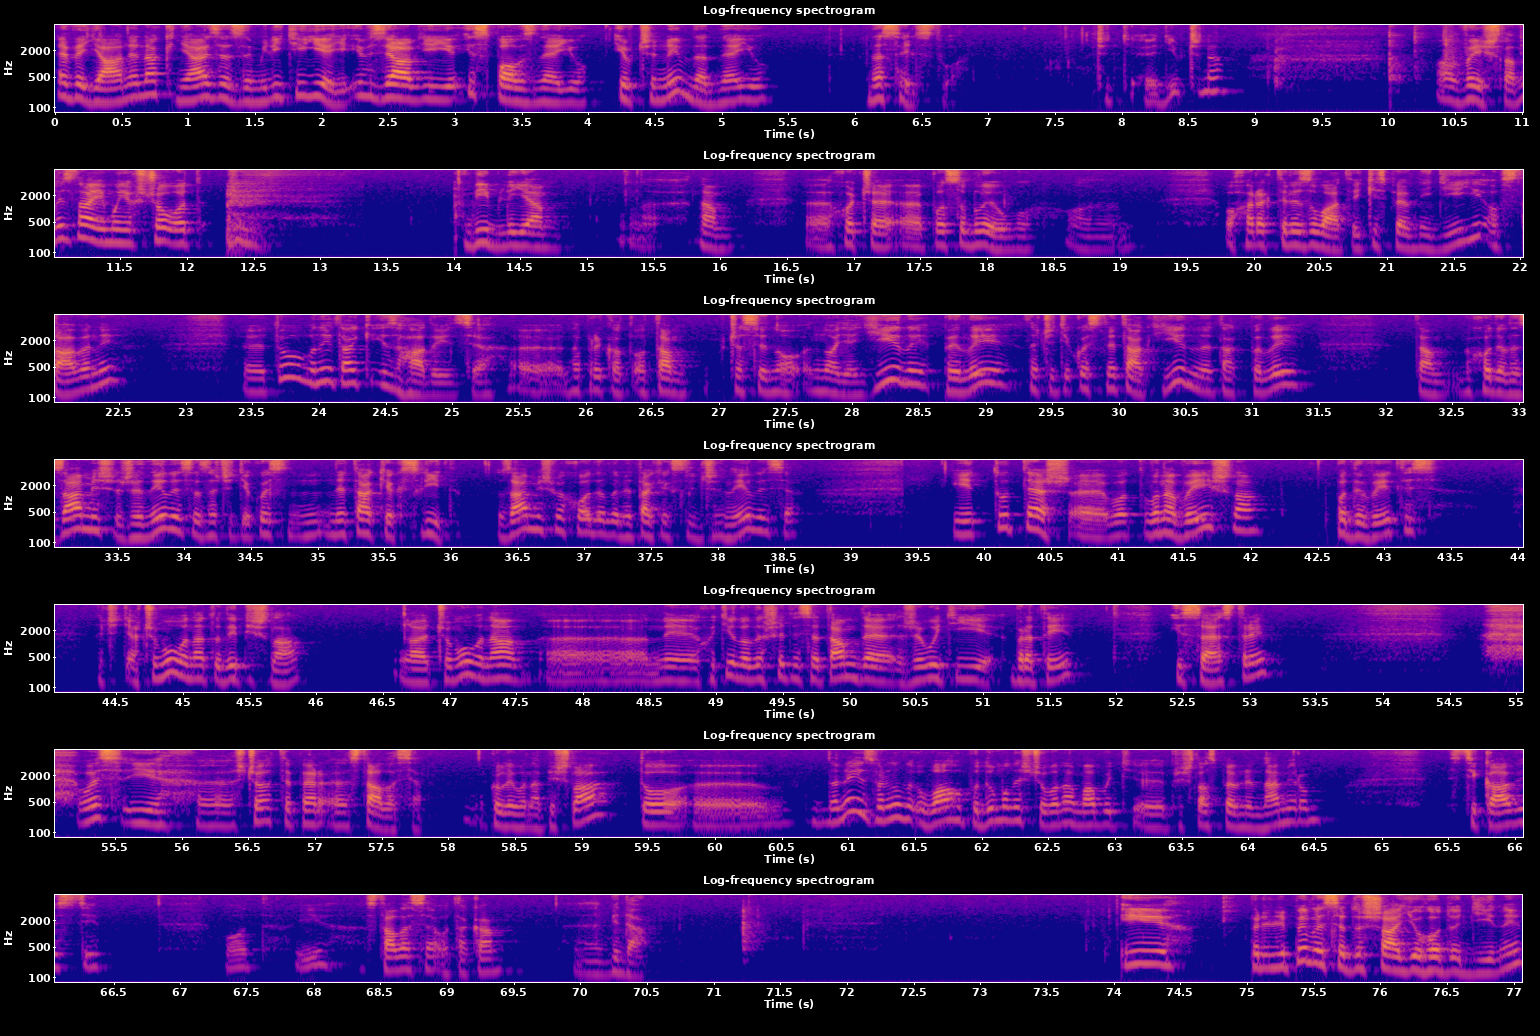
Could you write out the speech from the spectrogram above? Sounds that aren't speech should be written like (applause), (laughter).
Евеянина, князя землі тієї, і взяв її, і спав з нею, і вчинив над нею насильство. Е, дівчина вийшла. Ми знаємо, якщо от (clears throat) Біблія нам е, хоче е, по-особливому е, охарактеризувати якісь певні дії, обставини, то вони так і згадуються. Наприклад, от там в часи Ноя їли, пили, значить, якось не так їли, не так пили, там виходили заміж, женилися, значить, якось не так, як слід заміж виходили, не так, як слід женилися. І тут теж е, от вона вийшла подивитись, значить, а чому вона туди пішла? А чому вона е, не хотіла лишитися там, де живуть її брати і сестри? Ось і е, що тепер сталося. Коли вона пішла, то на неї звернули увагу, подумали, що вона, мабуть, прийшла з певним наміром, з цікавості. От, і сталася отака біда. І приліпилася душа його до Діни,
